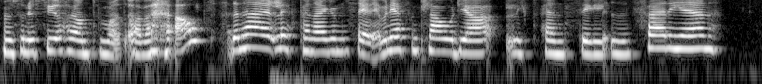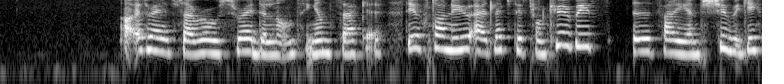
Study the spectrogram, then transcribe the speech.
Men som ni ser har jag inte målat överallt. Den här läpppennan, jag glömde säga det, men det är från Claudia Lip Pencil i färgen Ja, jag tror det är typ såhär Rose Red eller någonting, jag är inte säker. Det jag tar nu är ett läppstift från Cubis i färgen 20.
